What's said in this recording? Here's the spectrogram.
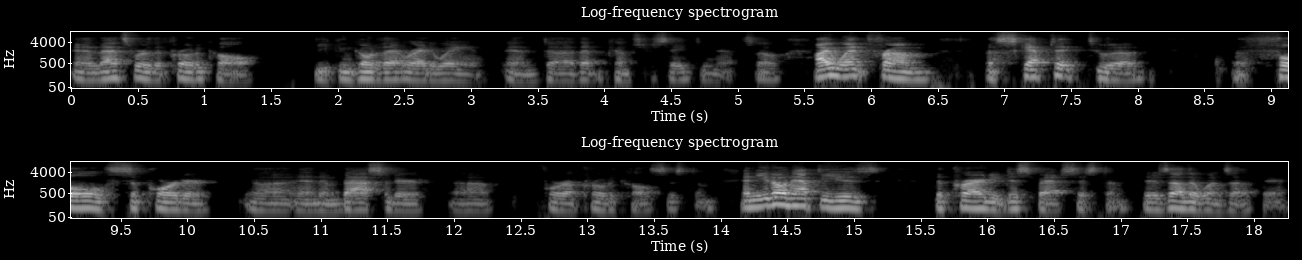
And that's where the protocol, you can go to that right away and, and uh, that becomes your safety net. So I went from a skeptic to a, a full supporter uh, and ambassador uh, for a protocol system. And you don't have to use the priority dispatch system. There's other ones out there.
